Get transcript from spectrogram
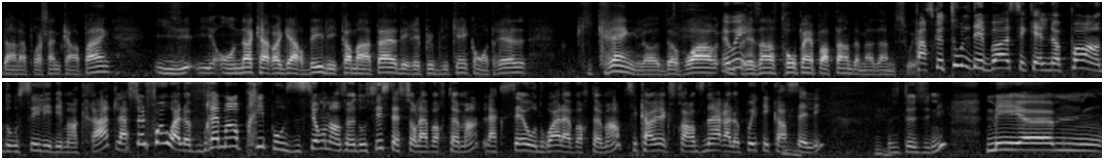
dans la prochaine campagne. Il- il- on n'a qu'à regarder les commentaires des républicains contre elle qui craignent là, de voir Mais une oui. présence trop importante de Mme Swift. Parce que tout le débat, c'est qu'elle n'a pas endossé les démocrates. La seule fois où elle a vraiment pris position dans un dossier, c'était sur l'avortement, l'accès au droit à l'avortement. C'est quand même extraordinaire, elle n'a pas été cancellée aux États-Unis. Mais euh,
